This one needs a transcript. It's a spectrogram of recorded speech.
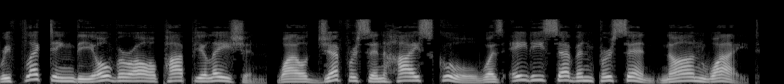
reflecting the overall population, while Jefferson High School was 87% non-white.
